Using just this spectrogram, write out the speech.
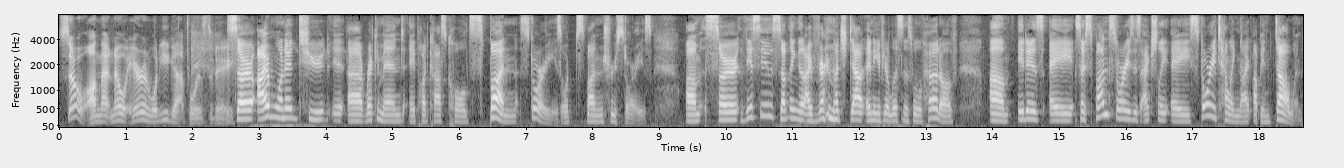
So, on that note, Erin, what do you got for us today? So I wanted to uh, recommend a podcast called Spun Stories or Spun True Stories. Um, so this is something that I very much doubt any of your listeners will have heard of. Um, it is a so Spun Stories is actually a storytelling night up in Darwin.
